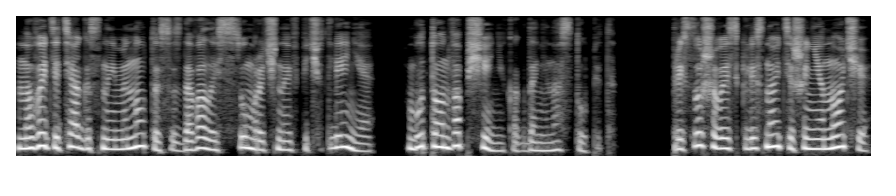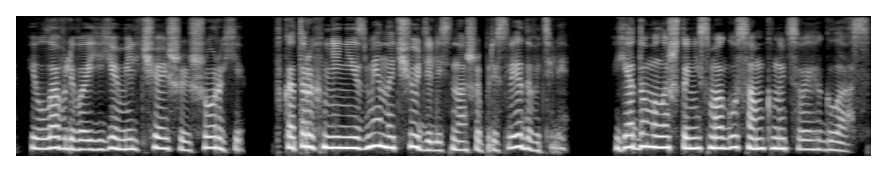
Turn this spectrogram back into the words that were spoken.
Но в эти тягостные минуты создавалось сумрачное впечатление, будто он вообще никогда не наступит. Прислушиваясь к лесной тишине ночи и улавливая ее мельчайшие шорохи, в которых мне неизменно чудились наши преследователи, я думала, что не смогу сомкнуть своих глаз.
